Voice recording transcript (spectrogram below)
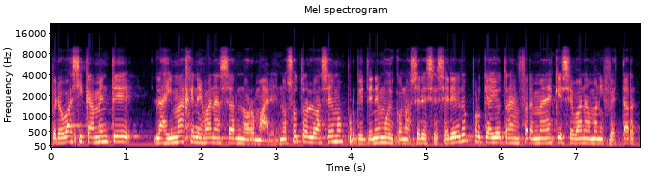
pero básicamente las imágenes van a ser normales. Nosotros lo hacemos porque tenemos que conocer ese cerebro, porque hay otras enfermedades que se van a manifestar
